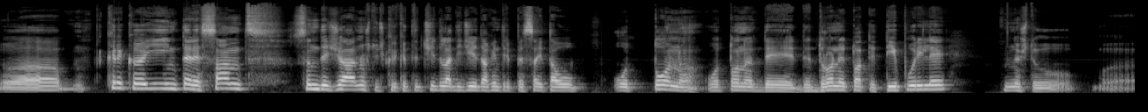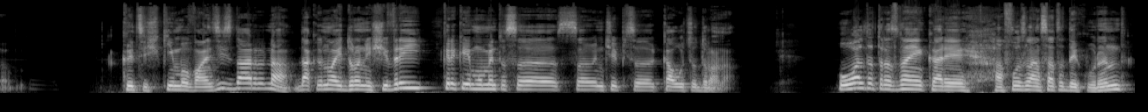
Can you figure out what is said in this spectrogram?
uh, cred că e interesant, sunt deja, nu știu, cred că cei de la DJ dacă intri pe site au o tonă, o tonă de, de drone, toate tipurile, nu știu, uh, cât își schimbă, v-am zis, dar na, dacă nu ai drone și vrei, cred că e momentul să, să începi să cauți o dronă. O altă trăznaie care a fost lansată de curând,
